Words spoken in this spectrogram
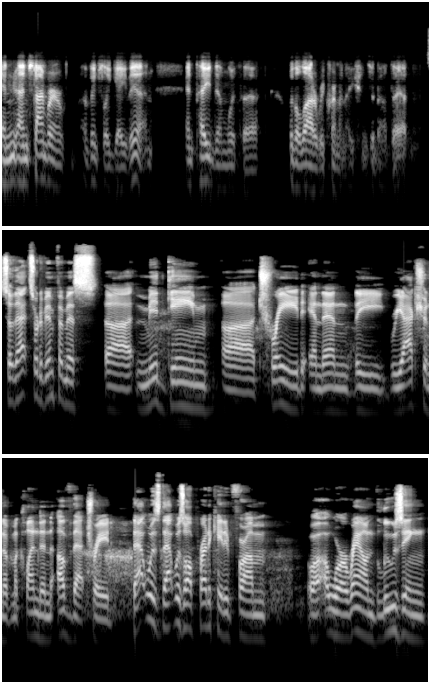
and and Steinbrenner eventually gave in and paid them with uh, with a lot of recriminations about that. So that sort of infamous uh, mid-game uh, trade, and then the reaction of McLendon of that trade, that was that was all predicated from or, or around losing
